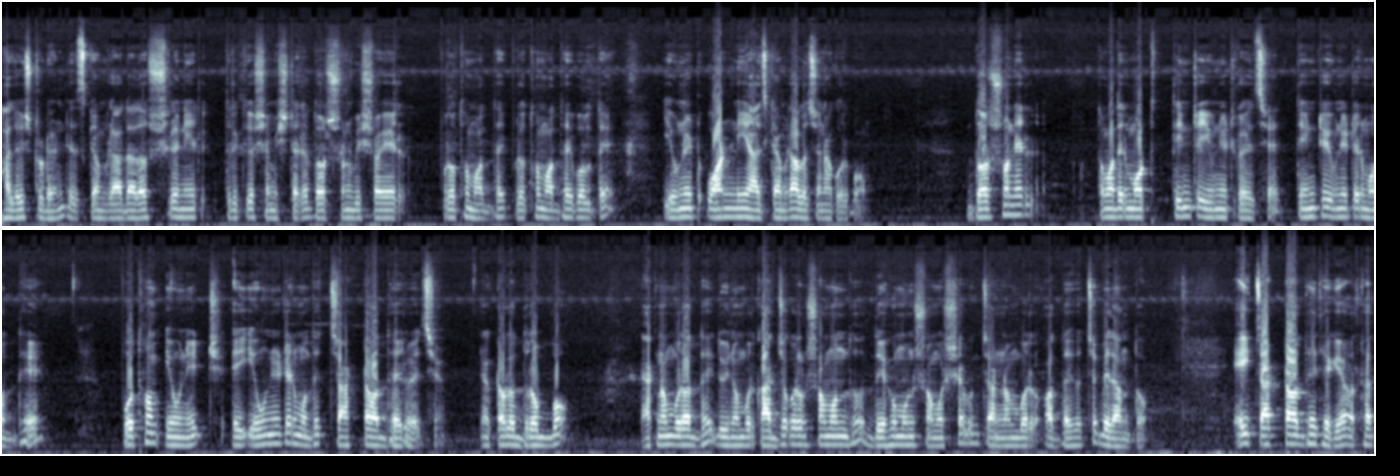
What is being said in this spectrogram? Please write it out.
হ্যালো স্টুডেন্ট, আজকে আমরা দ্বাদশ শ্রেণির তৃতীয় সেমিস্টারে দর্শন বিষয়ের প্রথম অধ্যায় প্রথম অধ্যায় বলতে ইউনিট ওয়ান নিয়ে আজকে আমরা আলোচনা করব। দর্শনের তোমাদের মোট তিনটে ইউনিট রয়েছে। তিনটে ইউনিটের মধ্যে প্রথম ইউনিট, এই ইউনিটের মধ্যে চারটা অধ্যায় রয়েছে। একটা হলো দ্রব্য, এক নম্বর অধ্যায়, দুই নম্বর কার্যকরণ সম্বন্ধ দেহমন সমস্যা এবং চার নম্বর অধ্যায় হচ্ছে বেদান্ত। এই চারটা অধ্যায় থেকে, অর্থাৎ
